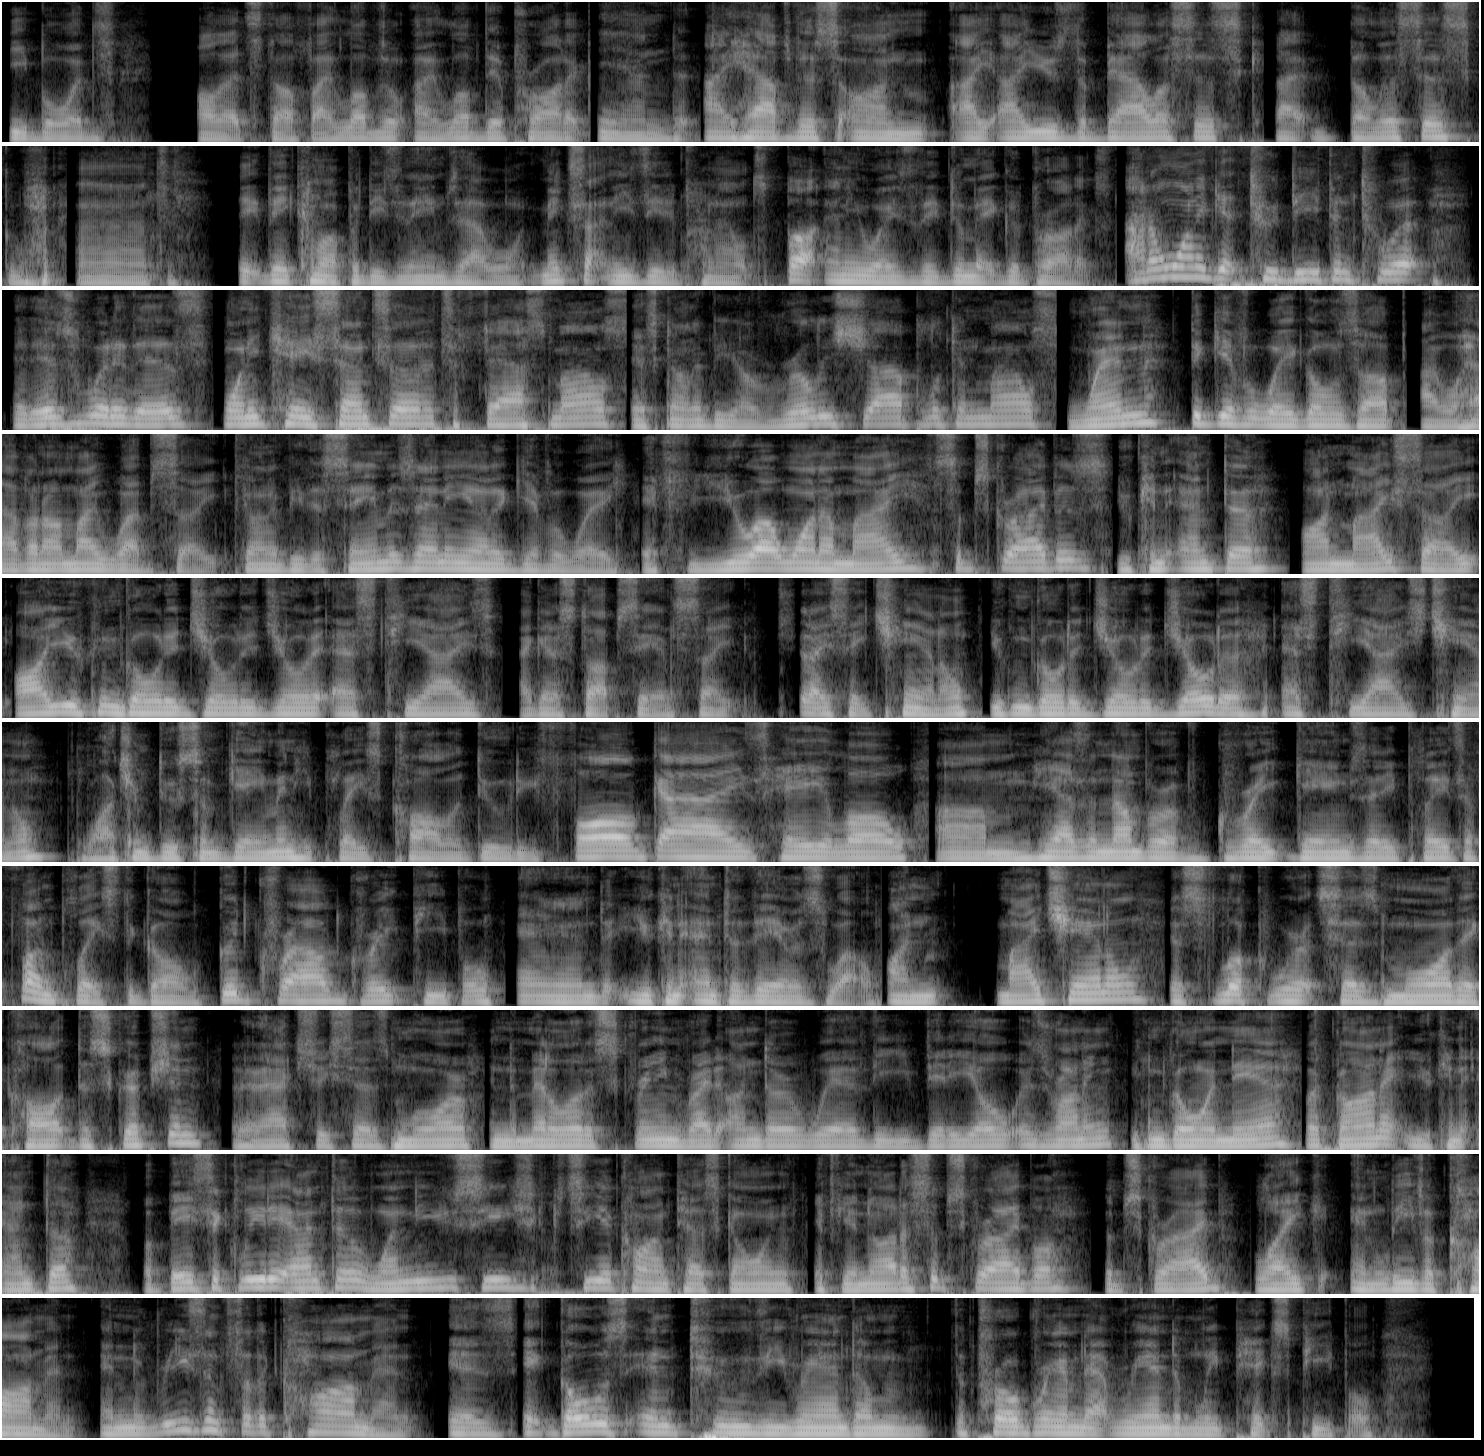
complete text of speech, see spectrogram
keyboards all that stuff. I love. I love their product, and I have this on. I I use the Ballistisk, uh, Ballistisk. Uh, they, they come up with these names that will make something easy to pronounce. But anyways, they do make good products. I don't want to get too deep into it. It is what it is. 20K sensor. It's a fast mouse. It's going to be a really sharp looking mouse. When the giveaway goes up, I will have it on my website. It's going to be the same as any other giveaway. If you are one of my subscribers, you can enter on my site or you can go to Joda Joda STI's. I got to stop saying site. Should I say channel? You can go to Joda Joda STI's channel. Watch him do some gaming. He plays Call of Duty, Fall Guys, Halo. Um, he has a number of great games that he plays. A fun place to go. Good crowd, great people, and you can enter there as well. On my channel, just look where it says more. They call it description, but it actually says more in the middle of the screen right under where the video is running. You can go in there, click on it, you can enter. But basically to enter, when you see, see a contest going, if you're not a subscriber, subscribe, like, and leave a comment. And the reason for the comment is it goes into the random, the program that randomly picks people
